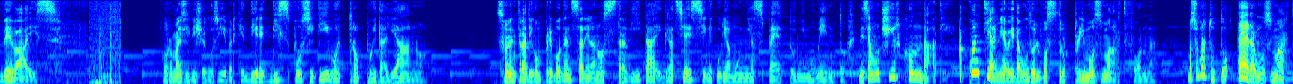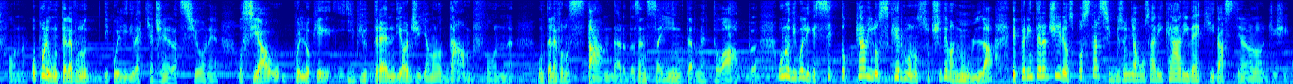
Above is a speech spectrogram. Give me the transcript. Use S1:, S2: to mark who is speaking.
S1: Device. Ormai si dice così perché dire dispositivo è troppo italiano. Sono entrati con prepotenza nella nostra vita e grazie a essi ne curiamo ogni aspetto, ogni momento. Ne siamo circondati. A quanti anni avete avuto il vostro primo smartphone? Ma soprattutto, era uno smartphone? Oppure un telefono di quelli di vecchia generazione? Ossia, quello che i più trendy oggi chiamano dumb phone. Un telefono standard, senza internet o app. Uno di quelli che se toccavi lo schermo non succedeva nulla e per interagire o spostarsi bisognava usare i cari vecchi tasti analogici.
